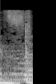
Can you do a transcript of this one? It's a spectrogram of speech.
it's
